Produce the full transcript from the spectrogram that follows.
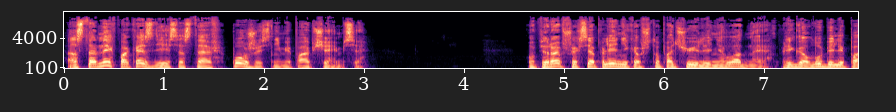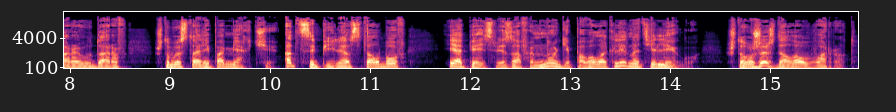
Остальных пока здесь оставь, позже с ними пообщаемся». Упиравшихся пленников, что почуяли неладное, приголубили парой ударов, чтобы стали помягче, отцепили от столбов и, опять связав им ноги, поволокли на телегу, что уже ждала у ворот.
